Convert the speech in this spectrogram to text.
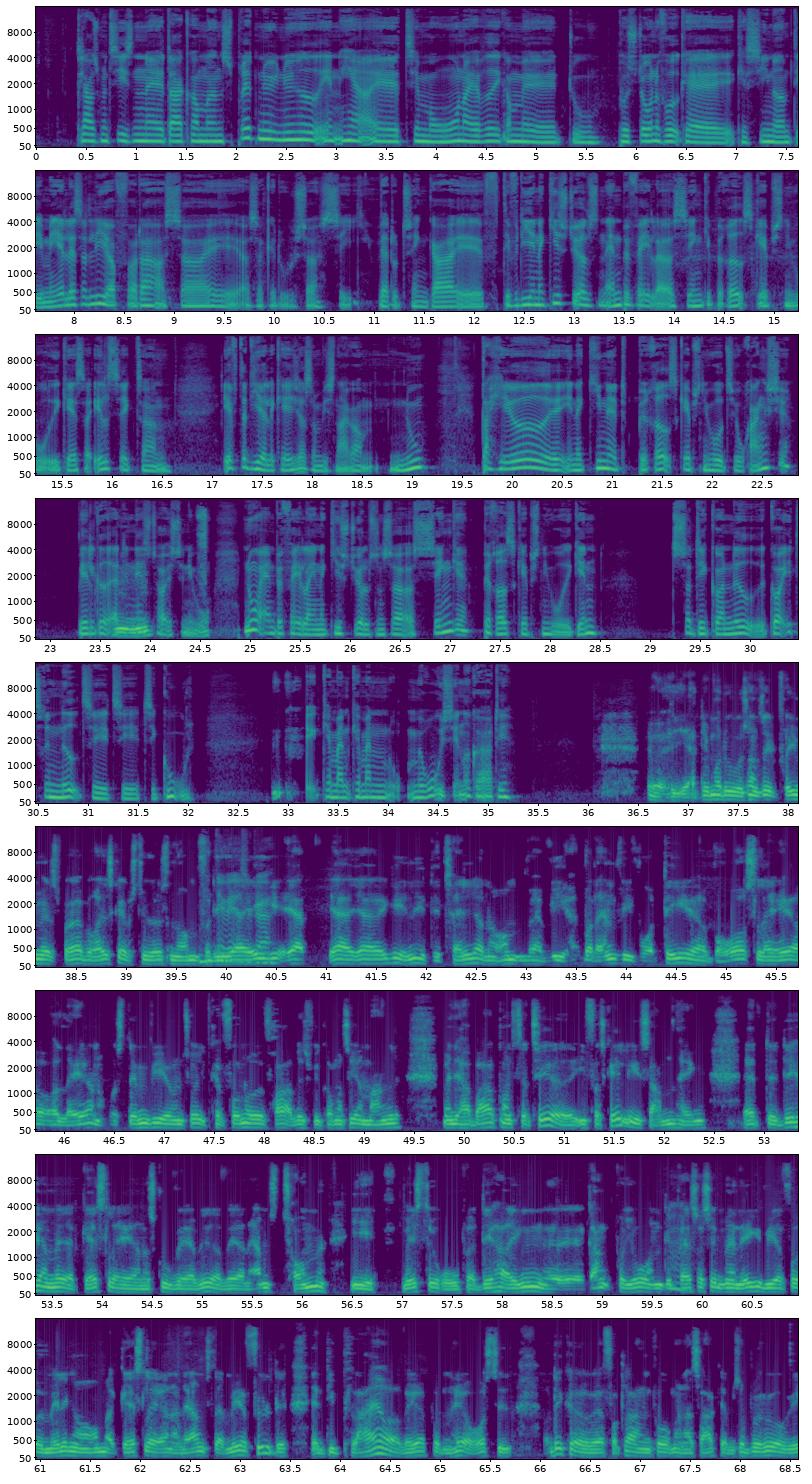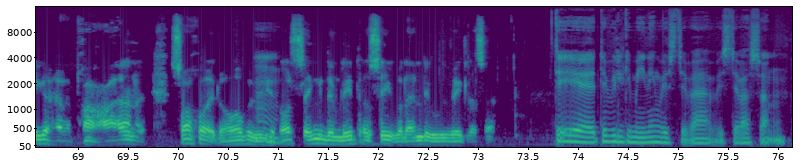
Claus Mathisen, øh, der er kommet en sprit ny nyhed ind her øh, til morgen, og jeg ved ikke, om øh, du på stående fod kan, kan sige noget om det, men jeg læser lige op for dig, og så, øh, og så kan du så se, hvad du tænker. Øh, det er fordi Energistyrelsen anbefaler at sænke beredskabsniveauet i gas- og elsektoren. Efter de her lækager, som vi snakker om nu, der hævede øh, Energinet beredskabsniveauet til orange, hvilket er det mm-hmm. næsthøjeste niveau. Nu anbefaler Energistyrelsen så at sænke beredskabsniveauet igen, så det går, ned, går et trin ned til, til, til gul. Kan man, kan man med ro i sindet gøre det? Øh, ja, det må du sådan set primært spørge Beredskabsstyrelsen om, fordi jeg, jeg, ikke, jeg, jeg, jeg er ikke inde i detaljerne om, hvad vi, hvordan vi vurderer vores lager og lagerne hos dem, vi eventuelt kan få noget fra, hvis vi kommer til at mangle. Men jeg har bare konstateret i forskellige sammenhænge, at øh, det her med, at gaslagerne skulle være ved at være nærmest tomme i Vesteuropa, det har ingen øh, gang på jorden. Det mm. passer simpelthen ikke. Vi har fået meldinger om, at gaslagerne nærmest er mere fyldte, end de plejer at være på den her årstid. Og det kan jo være forklaringen på, at man har sagt, at så behøver vi ikke at have paraderne så højt oppe. Mm. Vi kan godt sænke dem lidt og se, hvordan det udvikler sig. Det, øh, det ville give mening, hvis det var, hvis det var sådan.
